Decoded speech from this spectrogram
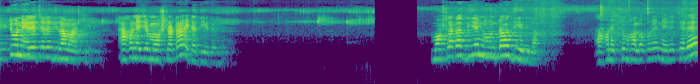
একটু নেড়ে চেড়ে দিলাম আর কি। এখন এই যে মশলাটা, এটা দিয়ে দেবো। মশলাটা দিয়ে, নুনটাও দিয়ে দিলাম। এখন একটু ভালো করে নেড়ে চেড়ে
